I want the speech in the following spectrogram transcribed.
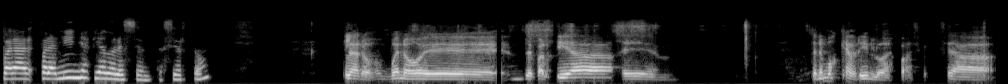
para, para niñas y adolescentes, ¿cierto? Claro, bueno, eh, de partida... Eh tenemos que abrir los espacios, o sea,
